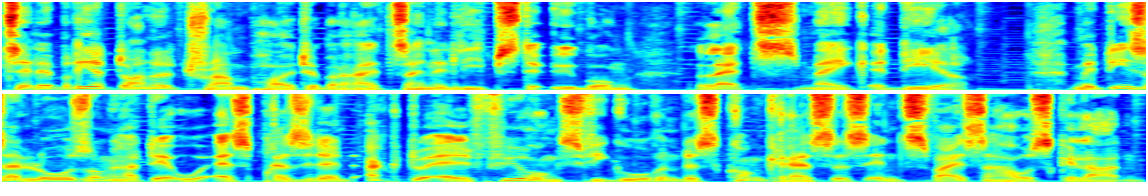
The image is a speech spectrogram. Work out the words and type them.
zelebriert Donald Trump heute bereits seine liebste Übung Let's Make a Deal. Mit dieser Losung hat der US-Präsident aktuell Führungsfiguren des Kongresses ins Weiße Haus geladen.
